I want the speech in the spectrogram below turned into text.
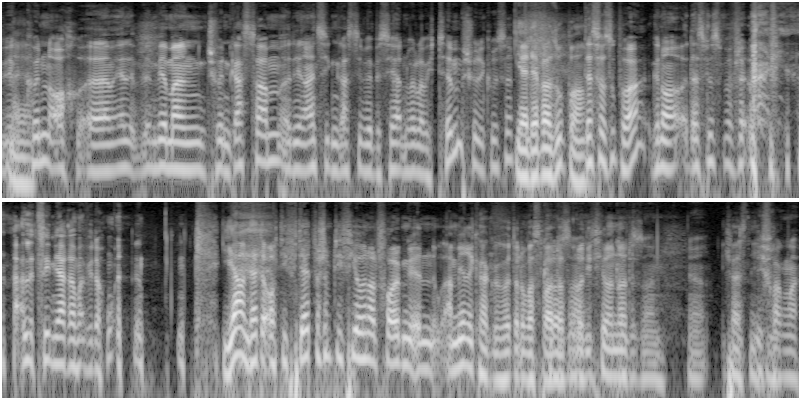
wir naja. können auch, äh, wenn wir mal einen schönen Gast haben, äh, den einzigen Gast, den wir bisher hatten, war glaube ich Tim. Schöne Grüße. Ja, der war super. Das war super, genau. Das müssen wir vielleicht alle zehn Jahre mal wiederholen. Ja, und der, hatte auch die, der hat bestimmt die 400 Folgen in Amerika gehört oder was war das? Sein, oder die 400? Könnte sein, ja. Ich weiß nicht. Ich frage mal.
